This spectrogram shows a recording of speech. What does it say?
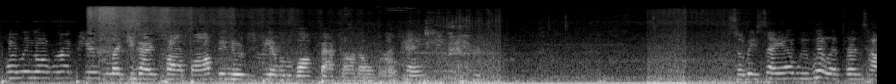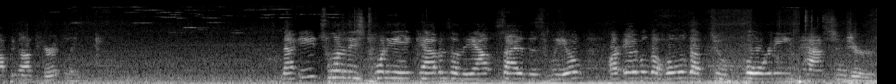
pulling over up here to let you guys hop off and you'll just be able to walk back on over, okay? So we say, we will have friends hopping off here at LINQ. Now each one of these 28 cabins on the outside of this wheel are able to hold up to 40 passengers.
